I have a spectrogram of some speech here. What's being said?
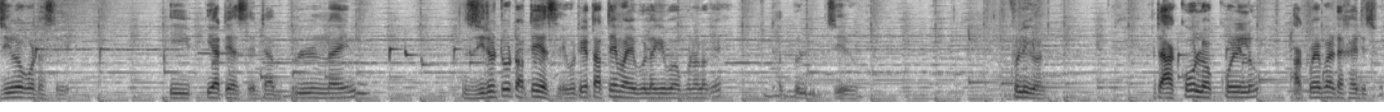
জিৰ' ক'ত আছে। ই ইয়াতে আছে ডাবল নাইন জিৰ'টো তাতে আছে গতিকে তাতে মাৰিব লাগিব আপোনালোকে ডাবল জিৰ' খুলি গ'ল। এতিয়া আকৌ লগ কৰিলোঁ আকৌ এবাৰ দেখাই দিছোঁ।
